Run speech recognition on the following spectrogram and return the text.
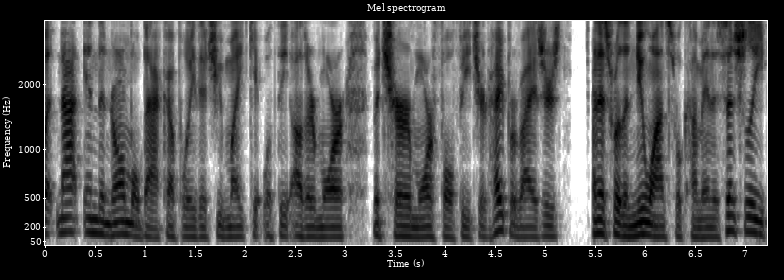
but not in the normal backup way that you might get with the other more mature, more full-featured hypervisors. And that's where the nuance will come in. Essentially,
